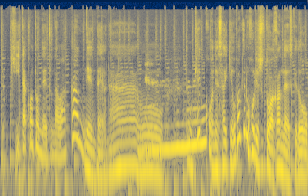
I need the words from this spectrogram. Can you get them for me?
でも聞いたことねえとな分かんねえんだよな。うんでも結構ね最近お化けのホリはちょっと分かんないですけど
